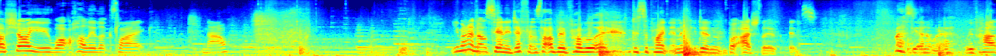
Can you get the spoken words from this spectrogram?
I'll show you what Holly looks like now. You might not see any difference, that would be probably disappointing if you didn't, but actually it's messy anyway. We've had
